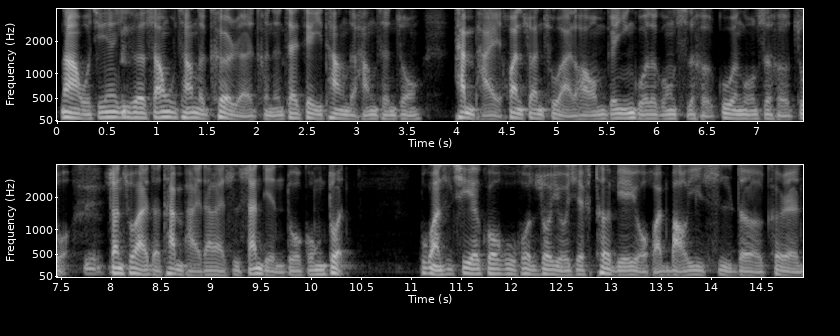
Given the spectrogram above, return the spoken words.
那我今天一个商务舱的客人，可能在这一趟的航程中。碳排换算出来的话，我们跟英国的公司和顾问公司合作，是算出来的碳排大概是三点多公吨。不管是企业客户，或者说有一些特别有环保意识的客人，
